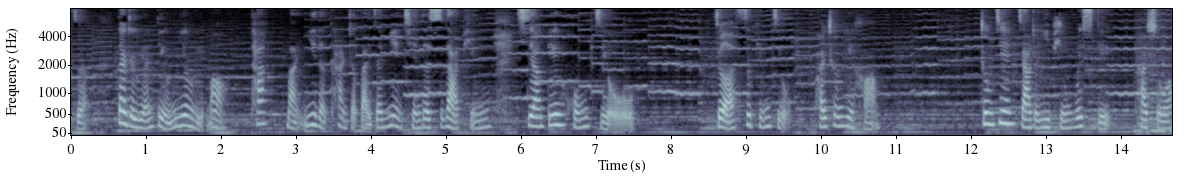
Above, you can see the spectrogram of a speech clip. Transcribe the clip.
子，戴着圆顶硬礼帽。他满意的看着摆在面前的四大瓶香槟红酒，这四瓶酒排成一行，中间夹着一瓶 whisky。他说：“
